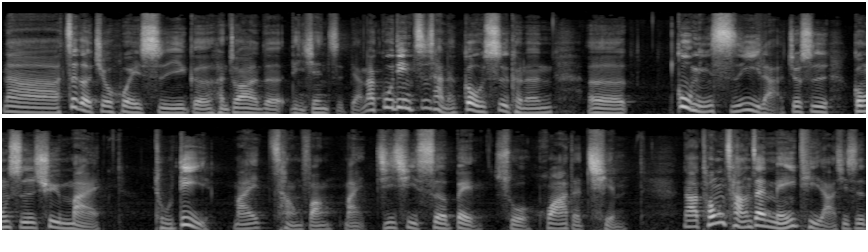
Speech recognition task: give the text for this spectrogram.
那这个就会是一个很重要的领先指标。那固定资产的购置，可能呃，顾名思义啦，就是公司去买土地、买厂房、买机器设备所花的钱。那通常在媒体啊，其实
